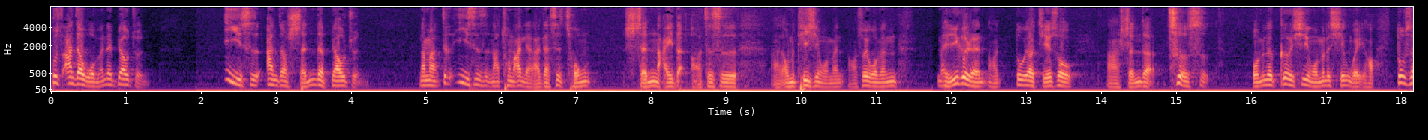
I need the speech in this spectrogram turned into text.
不是按照我们的标准，义是按照神的标准。那么这个义是哪从哪里来的？是从神来的啊！这是啊，我们提醒我们啊，所以我们每一个人啊都要接受啊神的测试，我们的个性、我们的行为哈，都是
